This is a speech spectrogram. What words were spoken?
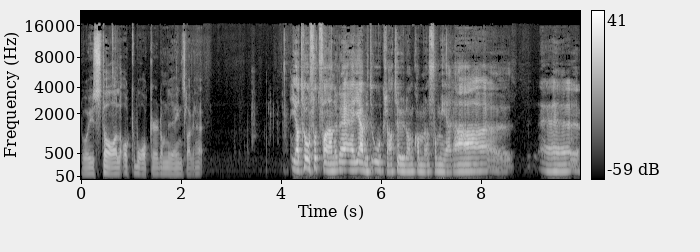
Då är ju Stahl och Walker de nya inslagen här. Jag tror fortfarande det är jävligt oklart hur de kommer att formera eh,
